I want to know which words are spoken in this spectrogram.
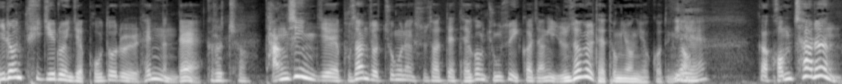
이런 취지로 이제 보도를 했는데 그렇죠. 당시 이제 부산저축은행 수사 때 대검 중수이과장이 윤석열 대통령이었거든요. 예. 그러니까 검찰은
